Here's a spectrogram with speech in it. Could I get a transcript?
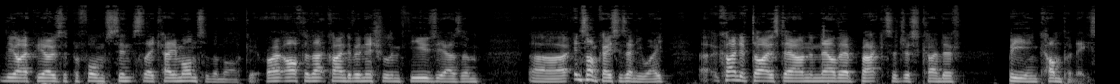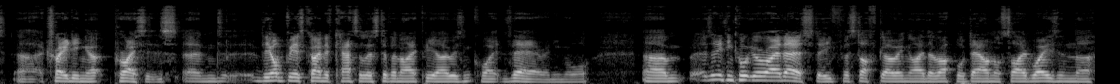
the IPOs have performed since they came onto the market. Right after that kind of initial enthusiasm, uh, in some cases anyway, uh, kind of dies down, and now they're back to just kind of being companies uh, trading at prices, and the obvious kind of catalyst of an IPO isn't quite there anymore. Um, has anything caught your eye there, Steve, for stuff going either up or down or sideways in the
